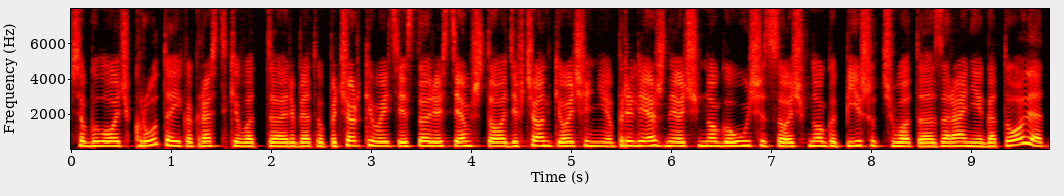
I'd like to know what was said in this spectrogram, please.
Все было очень круто, и как раз-таки вот, э, ребят, вы подчеркиваете историю с тем, что девчонки очень прилежные, очень много учатся, очень много пишут, чего-то заранее готовят.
